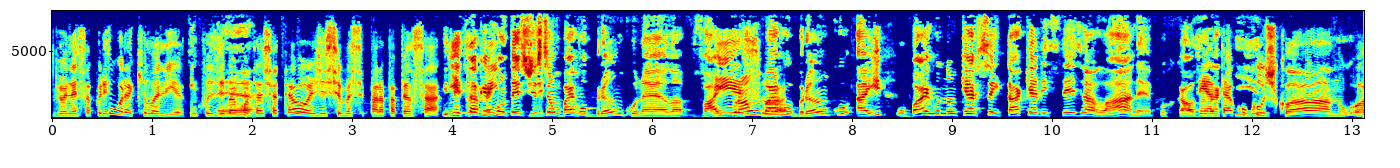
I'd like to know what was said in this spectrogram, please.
violência pura aquilo ali. Inclusive É. acontece até hoje, se você parar pra pensar. E tem todo aquele contexto de ser um bairro branco, né? Ela vai pra um Isso. bairro branco, aí o bairro não quer aceitar que ela esteja lá, né? Por causa tem até a Ku daquilo. Klux Klan, a,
